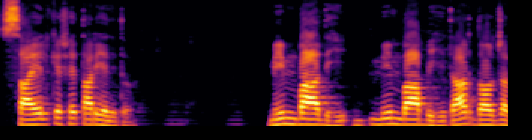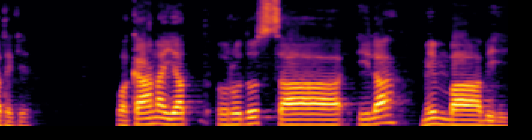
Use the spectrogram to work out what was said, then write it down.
সায়েলকে সে তাড়িয়ে দিত। মিমবাদিহি মিমবাবিহি তার দরজা থেকে। ওয়াকানা ইয়াত রুদুসা ইলা মিমবাবিহি।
